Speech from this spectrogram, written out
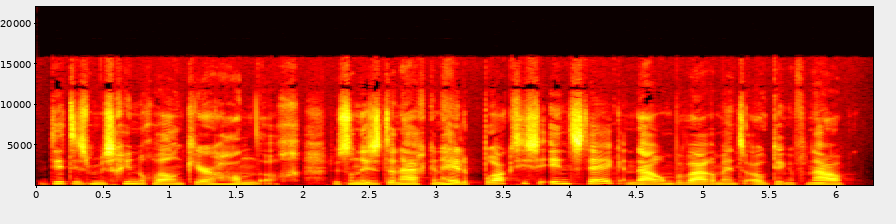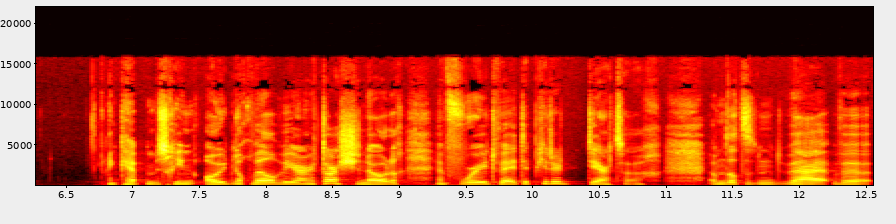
Dit is misschien nog wel een keer handig. Dus dan is het dan eigenlijk een hele praktische insteek. En daarom bewaren mensen ook dingen van: Nou. Ik heb misschien ooit nog wel weer een tasje nodig. En voor je het weet heb je er 30. Omdat het, we,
